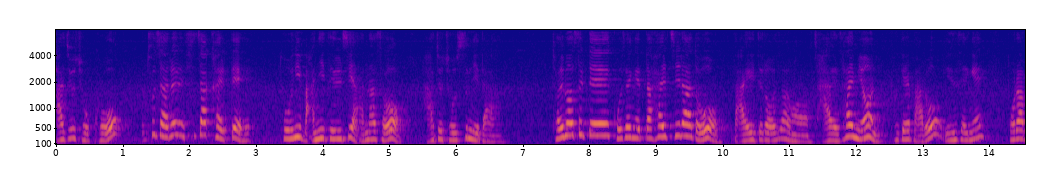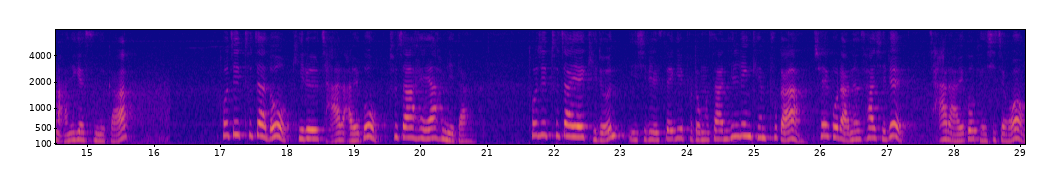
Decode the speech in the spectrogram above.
아주 좋고 투자를 시작할 때 돈이 많이 들지 않아서 아주 좋습니다. 젊었을 때 고생했다 할지라도 나이 들어서 어, 잘 살면 그게 바로 인생의 보람 아니겠습니까? 토지 투자도 길을 잘 알고 투자해야 합니다. 토지 투자의 길은 21세기 부동산 힐링 캠프가 최고라는 사실을 잘 알고 계시죠?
